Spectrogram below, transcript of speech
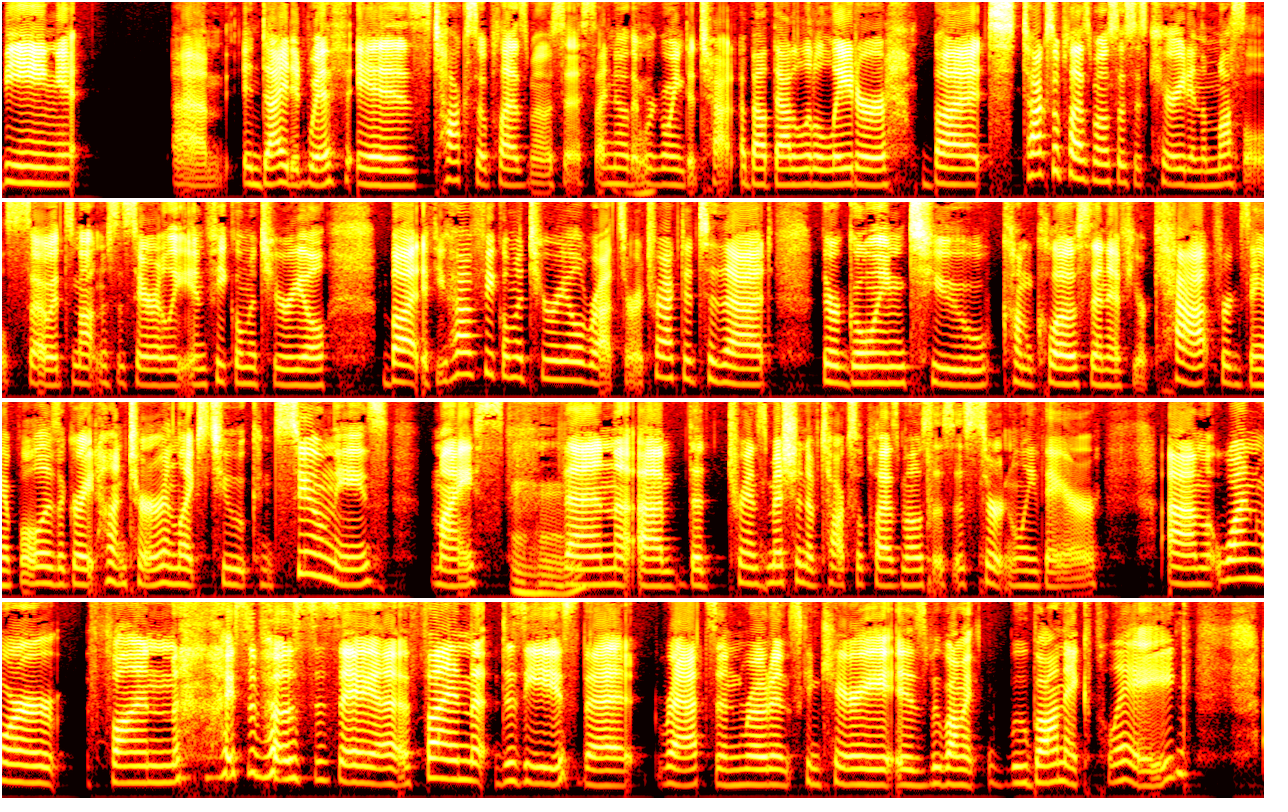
being um, indicted with is toxoplasmosis. I know that we're going to chat about that a little later, but toxoplasmosis is carried in the muscles, so it's not necessarily in fecal material. But if you have fecal material, rats are attracted to that. They're going to come close, and if your cat, for example, is a great hunter and likes to consume these, mice, then um, the transmission of toxoplasmosis is certainly there. Um, one more fun, I suppose to say, a fun disease that rats and rodents can carry is bubonic, bubonic plague.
